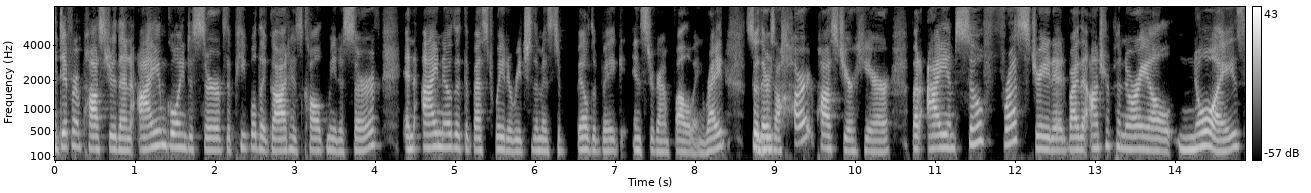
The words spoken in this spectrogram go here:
a different posture than I am going to serve the people that God has called me to serve. And I know that the best way to reach them is to build a big Instagram following, right? So mm-hmm. there's a heart posture here, but I am so frustrated by the entrepreneurial noise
